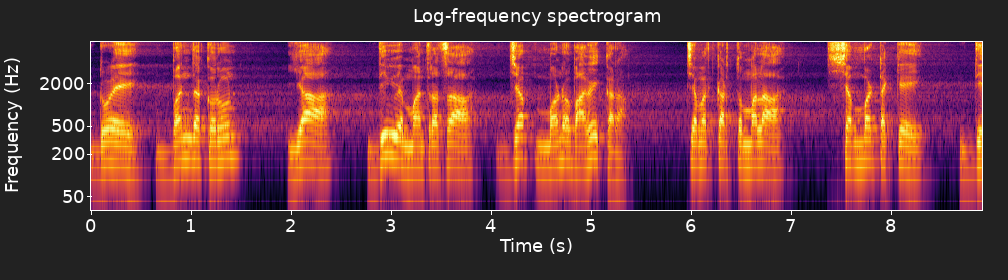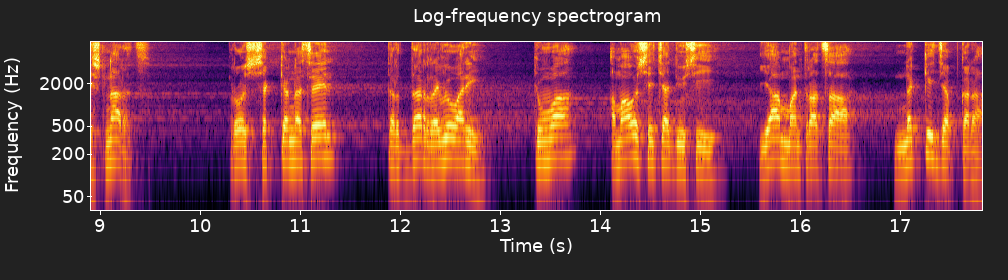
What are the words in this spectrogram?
डोळे बंद करून या दिव्य मंत्राचा जप मनोभावे करा. चमत्कार तुम्हाला शंभर टक्के दिसणारच. रोज शक्य नसेल तर दर रविवारी किंवा अमावस्येच्या दिवशी या मंत्राचा नक्की जप करा.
